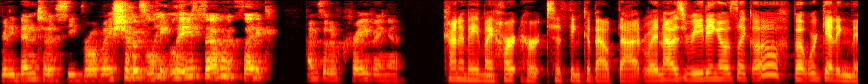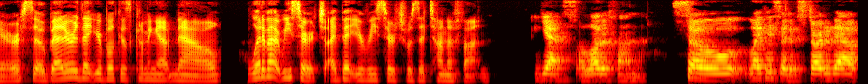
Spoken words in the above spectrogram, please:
really been to see Broadway shows lately. So it's like, I'm sort of craving it. Kind of made my heart hurt to think about that. When I was reading, I was like, oh, but we're getting there. So better that your book is coming out now. What about research? I bet your research was a ton of fun. Yes, a lot of fun. So, like I said, it started out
